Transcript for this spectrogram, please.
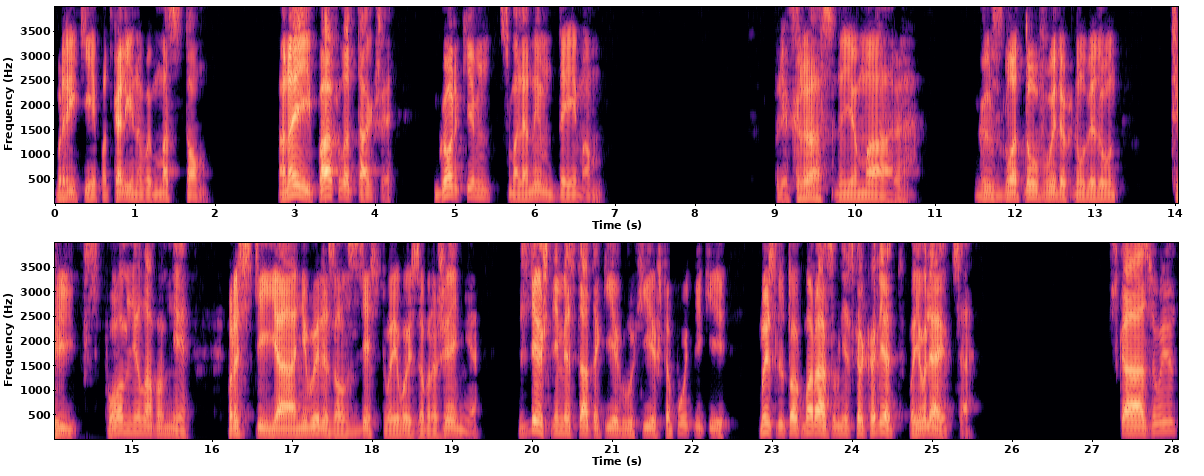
в реке под Калиновым мостом. Она и пахла также горьким смоляным дымом. «Прекрасная Мара!» — сглотнув, выдохнул ведун. «Ты вспомнила обо мне? Прости, я не вырезал здесь твоего изображения. Здешние места такие глухие, что путники мыслью только раз в несколько лет появляются». сказывают,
